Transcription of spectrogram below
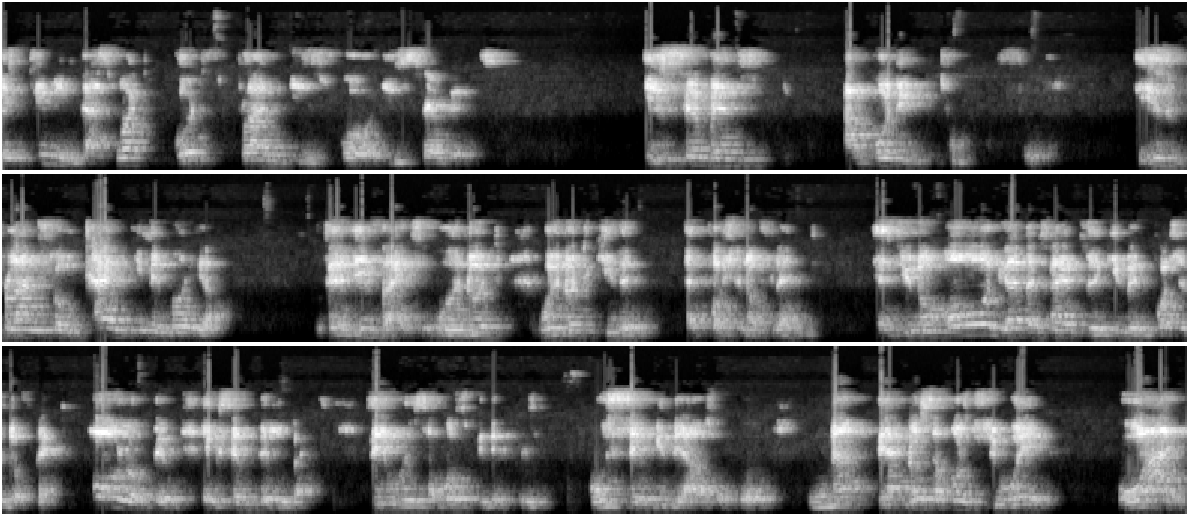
esteeming. That's what God's plan is for his servants. His servants according to his plan from time immemorial. The Levites were not were not given a portion of land. As you know, all the other tribes were given portions of land. All of them, except the Levites. They were supposed to be the priests who serve in the house of God. Now, they are not supposed to wait. Why?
